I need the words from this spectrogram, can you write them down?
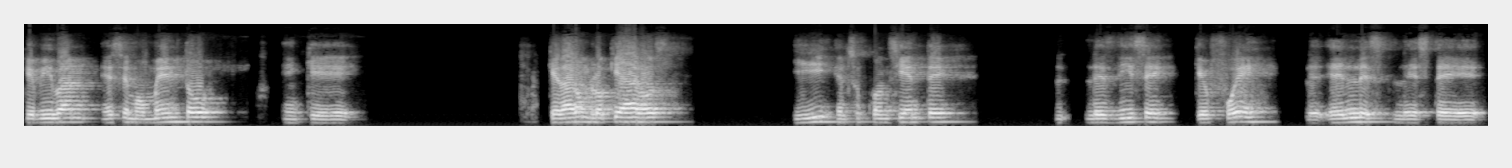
que vivan ese momento en que quedaron bloqueados y el subconsciente les dice que fue, él les, este,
